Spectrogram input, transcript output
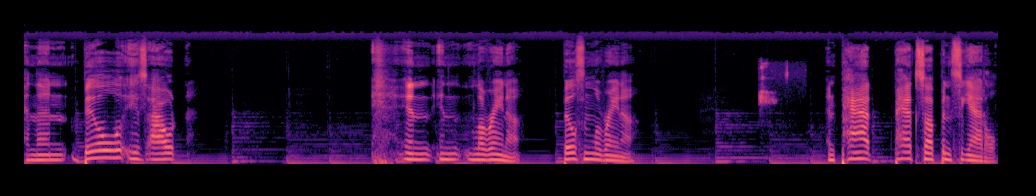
And then Bill is out in in Lorena. Bill's in Lorena. And Pat Pat's up in Seattle.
